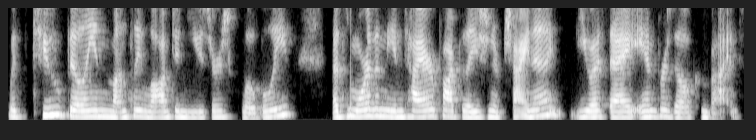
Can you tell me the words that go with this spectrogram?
With 2 billion monthly logged in users globally, that's more than the entire population of China, USA, and Brazil combined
